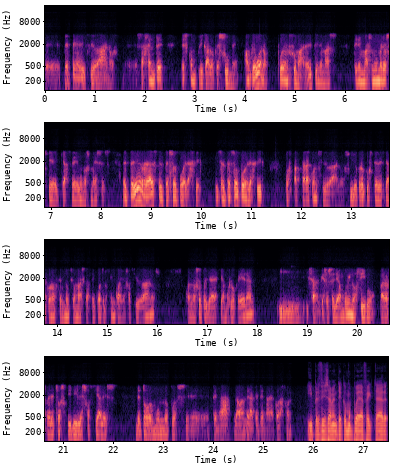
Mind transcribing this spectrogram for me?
eh, PP y Ciudadanos. Esa gente es complicado que sume, aunque bueno, pueden sumar, ¿eh? Tiene más, tienen más números que, que hace unos meses. El peligro real es que el PSOE puede elegir, y si el PSOE puede elegir, pues pactará con Ciudadanos. Y yo creo que ustedes ya conocen mucho más que hace cuatro o cinco años a Ciudadanos, cuando nosotros ya decíamos lo que eran, y, y saben que eso sería muy nocivo para los derechos civiles, sociales de todo el mundo, pues eh, tenga la bandera que tenga en el corazón. Y precisamente, ¿cómo puede afectar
